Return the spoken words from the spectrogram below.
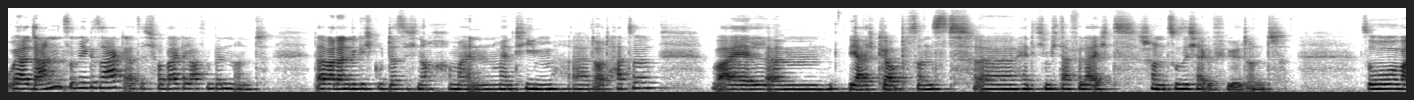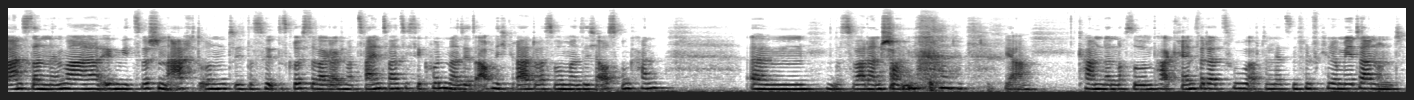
well done zu mir gesagt, als ich vorbeigelaufen bin und da war dann wirklich gut, dass ich noch mein, mein Team äh, dort hatte, weil ähm, ja, ich glaube, sonst äh, hätte ich mich da vielleicht schon zu sicher gefühlt und so waren es dann immer irgendwie zwischen 8 und das, das größte war, glaube ich, mal 22 Sekunden, also jetzt auch nicht gerade was, wo man sich ausruhen kann. Ähm, das war dann schon, ja, kamen dann noch so ein paar Krämpfe dazu auf den letzten fünf Kilometern und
